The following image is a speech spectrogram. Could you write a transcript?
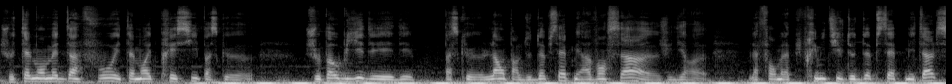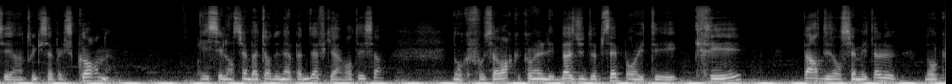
je veux tellement mettre d'infos et tellement être précis parce que je veux pas oublier des, des- parce que là on parle de dubstep mais avant ça euh, je veux dire euh, la forme la plus primitive de dubstep metal c'est un truc qui s'appelle Scorn. Et c'est l'ancien batteur de Napalm Death qui a inventé ça. Donc il faut savoir que quand même les bases du dubstep ont été créées par des anciens métalleux donc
